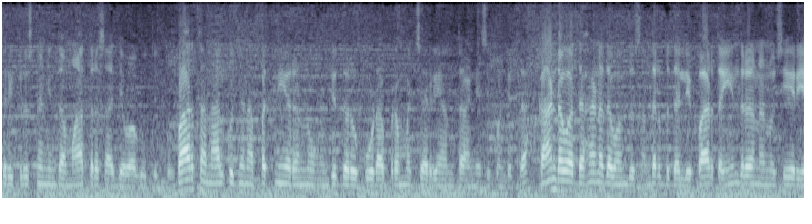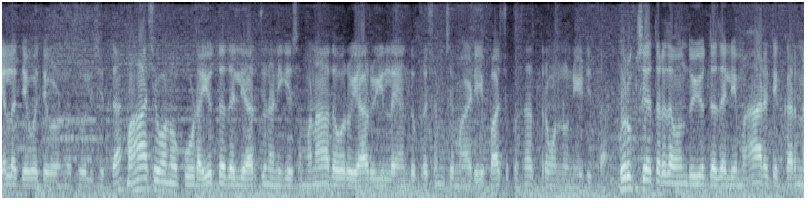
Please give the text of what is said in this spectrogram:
ಶ್ರೀಕೃಷ್ಣನಿಂದ ಮಾತ್ರ ಸಾಧ್ಯವಾಗುತ್ತಿತ್ತು. ಪಾರ್ಥ ನಾಲ್ಕು ಜನ ಪತ್ನಿಯರನ್ನು ಹೊಂದಿದ್ದರೂ ಕೂಡ ಬ್ರಹ್ಮಚರ್ಯ ಅಂತ ಅನ್ನಿಸಿಕೊಂಡಿದ್ದ ಕಾಂಡವ ದಹನದ ಒಂದು ಸಂದರ್ಭದಲ್ಲಿ ಪಾರ್ಥ ಇಂದ್ರನನ್ನು ಸೇರಿ ಎಲ್ಲ ದೇವತೆಗಳನ್ನು ಸೋಲಿಸಿದ್ದ. ಮಹಾಶಿವನು ಕೂಡ ಯುದ್ಧದಲ್ಲಿ ಅರ್ಜುನನಿಗೆ ಸಮನಾದವರು ಯಾರು ಇಲ್ಲ ಎಂದು ಪ್ರಶಂಸೆ ಮಾಡಿ ಪಾಶುಪಶಾಸ್ತ್ರವನ್ನು ನೀಡಿದ್ದ. ಕುರುಕ್ಷೇತ್ರದ ಒಂದು ಯುದ್ಧದಲ್ಲಿ ಮಹಾರಥಿ ಕರ್ಣ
